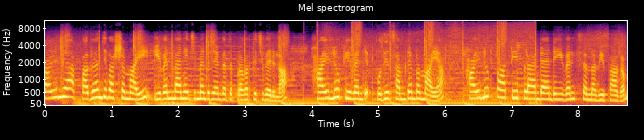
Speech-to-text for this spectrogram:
കഴിഞ്ഞ പതിനഞ്ച് വർഷമായി ഇവന്റ് മാനേജ്മെന്റ് രംഗത്ത് പ്രവർത്തിച്ചു വരുന്ന ഹൈലൂക്ക് ഇവന്റ് പുതിയ സംരംഭമായ Highlook party plant and events എന്ന വിഭാഗം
